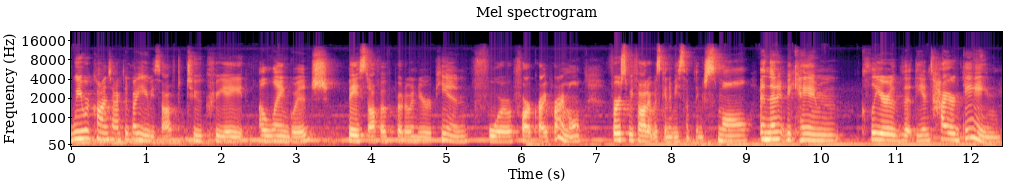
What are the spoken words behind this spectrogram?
We were contacted by Ubisoft to create a language based off of Proto-Indo-European for Far Cry Primal. First, we thought it was going to be something small, and then it became clear that the entire game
